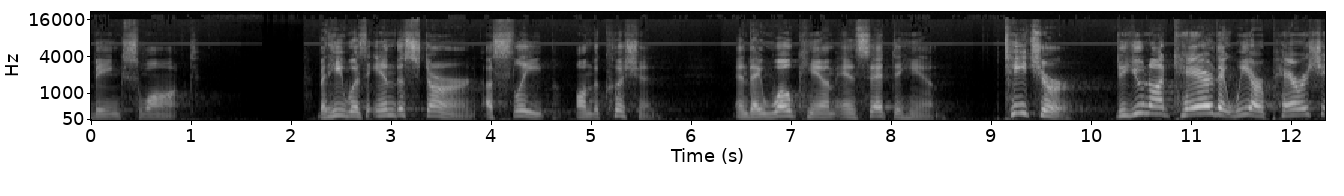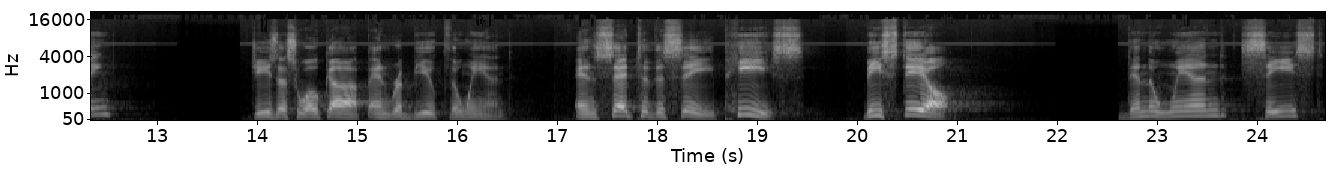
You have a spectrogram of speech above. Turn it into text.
being swamped. But he was in the stern, asleep on the cushion. And they woke him and said to him, Teacher, do you not care that we are perishing? Jesus woke up and rebuked the wind and said to the sea, Peace, be still. Then the wind ceased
